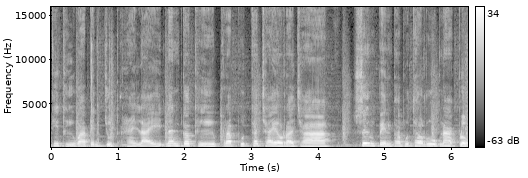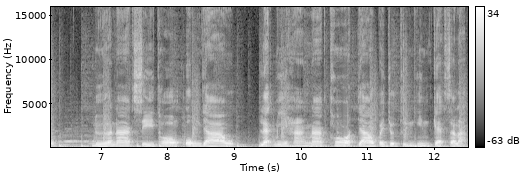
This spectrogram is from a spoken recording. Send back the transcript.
ที่ถือว่าเป็นจุดไฮไลท์นั่นก็คือพระพุทธชัยราชา ซึ่งเป็นพระพุทธรูปนาคปลก เนื้อนาคสีทององค์ยาว และมีหางนาคทอดยาวไปจนถึงหินแกะสลัก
